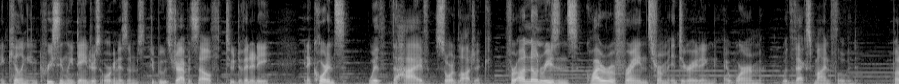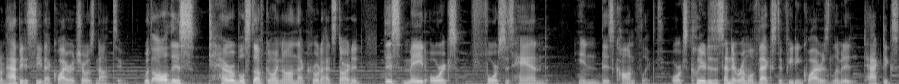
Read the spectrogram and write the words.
and killing increasingly dangerous organisms to bootstrap itself to divinity in accordance with the Hive sword logic. For unknown reasons, Quria refrains from integrating a worm with Vex mind fluid, but I'm happy to see that Quria chose not to. With all this terrible stuff going on that Crota had started, this made Oryx force his hand in this conflict. Oryx cleared his Ascendant Realm of Vex, defeating Quria's limited tactics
